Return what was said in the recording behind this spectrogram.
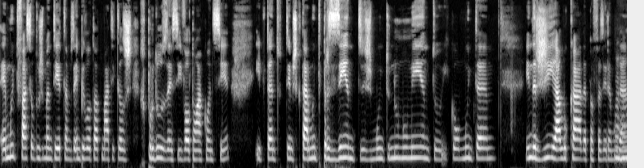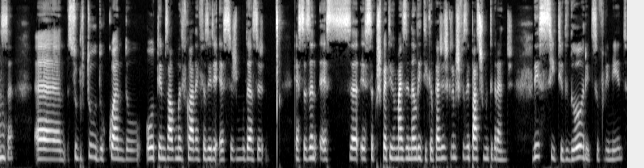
é muito fácil de os manter, estamos em piloto automático, eles reproduzem-se e voltam a acontecer e portanto temos que estar muito presentes, muito no momento e com muita energia alocada para fazer a uhum. mudança. Uhum. Uh, sobretudo quando ou temos alguma dificuldade em fazer essas mudanças, essas, essa, essa perspectiva mais analítica, porque às vezes queremos fazer passos muito grandes. Nesse sítio de dor e de sofrimento,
